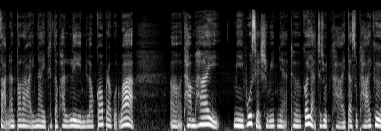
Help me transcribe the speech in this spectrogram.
สารอันตรายในผลิตภัณฑ์ลีน แล้วก็ปรากฏว่าทำให้มีผู้เสียชีวิตเนี่ย เธอก็อยากจะหยุดขายแต่สุดท้ายคือ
